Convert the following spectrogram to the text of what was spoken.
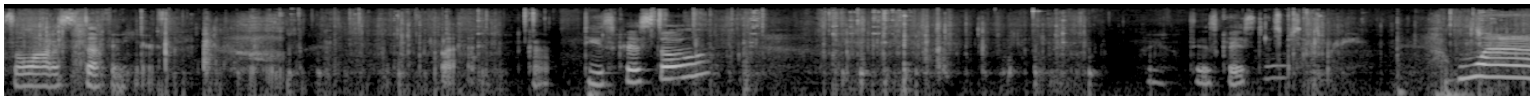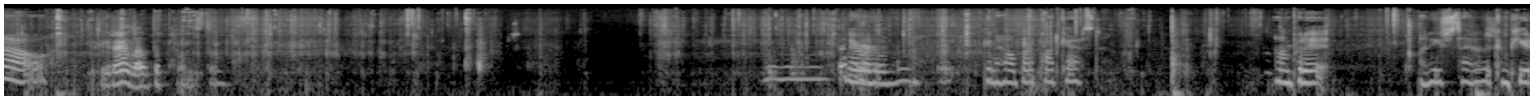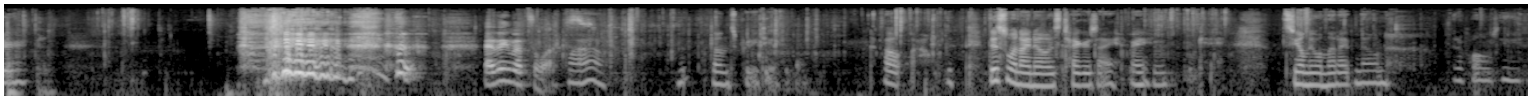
It's a lot of stuff in here. But got these crystal. This crystal. This is pretty. Wow. Dude, I love the palm stones. Mm, that Never- had one more. Gonna help our podcast. I'm gonna put it on each side of the computer. I think that's a lot. Wow. That one's pretty too. Oh wow. This one I know is Tiger's Eye, right? Mhm. Okay. It's the only one that I've known out of all of these.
